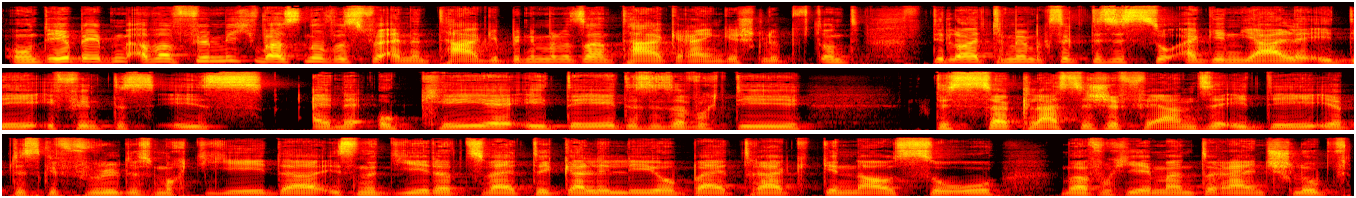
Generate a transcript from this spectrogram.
Und ich habe eben, aber für mich war es nur was für einen Tag. Ich bin immer nur so einen Tag reingeschlüpft. Und die Leute haben immer gesagt, das ist so eine geniale Idee. Ich finde, das ist eine okaye Idee. Das ist einfach die, das ist eine klassische Fernsehidee. Ich habe das Gefühl, das macht jeder. Ist nicht jeder zweite Galileo-Beitrag genau so, wo einfach jemand reinschlupft.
